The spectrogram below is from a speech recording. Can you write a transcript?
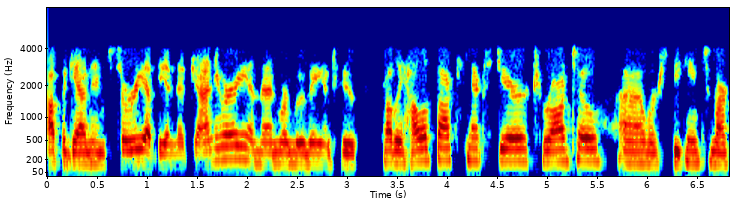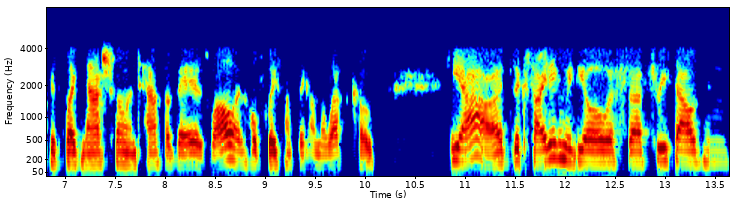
up again in Surrey at the end of January, and then we're moving into probably Halifax next year, Toronto. Uh, we're speaking to markets like Nashville and Tampa Bay as well, and hopefully something on the West Coast. Yeah, it's exciting. We deal with uh, 3,000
